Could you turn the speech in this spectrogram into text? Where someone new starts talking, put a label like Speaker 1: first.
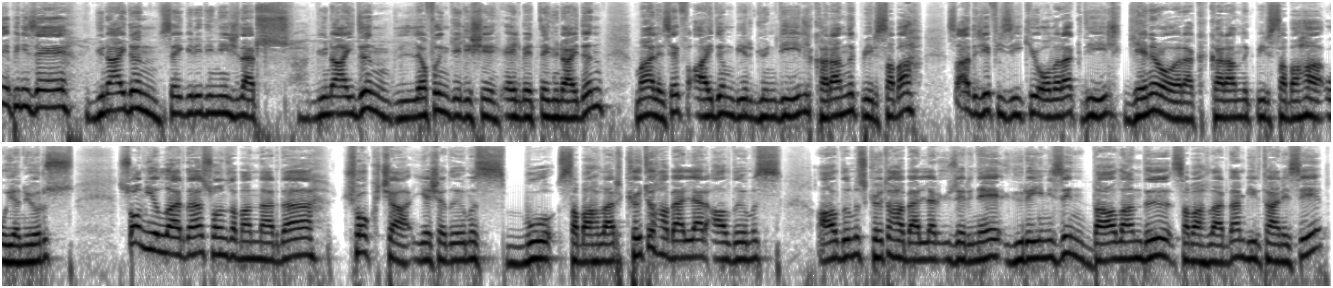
Speaker 1: Radyo'dan hepinize günaydın sevgili dinleyiciler. Günaydın lafın gelişi elbette günaydın. Maalesef aydın bir gün değil karanlık bir sabah. Sadece fiziki olarak değil genel olarak karanlık bir sabaha uyanıyoruz. Son yıllarda son zamanlarda çokça yaşadığımız bu sabahlar kötü haberler aldığımız aldığımız kötü haberler üzerine yüreğimizin dağlandığı sabahlardan bir tanesi.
